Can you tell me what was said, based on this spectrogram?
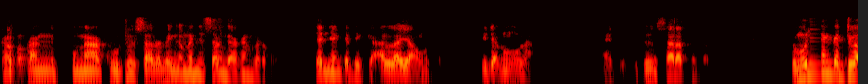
Kalau orang mengaku dosa tapi nggak menyesal, nggak akan bertobat. Dan yang ketiga, Allah yang tidak mengulang. Nah itu, itu syarat tobat. Kemudian yang kedua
